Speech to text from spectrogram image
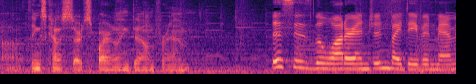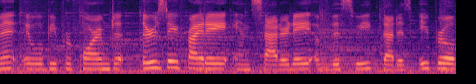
uh, things kind of start spiraling down for him. This is The Water Engine by David Mamet. It will be performed Thursday, Friday, and Saturday of this week. That is April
